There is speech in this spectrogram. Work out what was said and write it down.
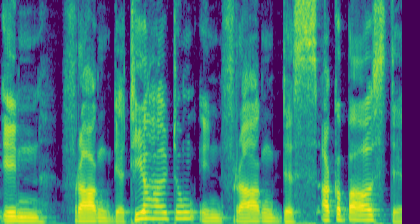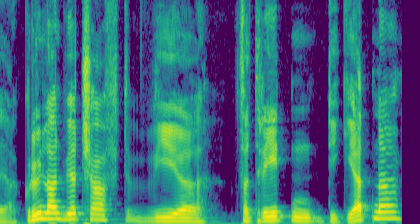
in Fragen der Tierhaltung, in Fragen des Ackerbaus, der Grünlandwirtschaft. Wir vertreten die Gärtner.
